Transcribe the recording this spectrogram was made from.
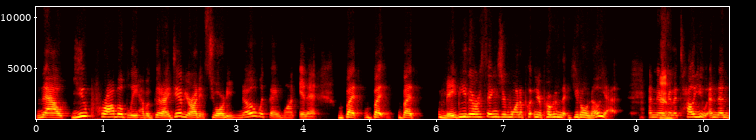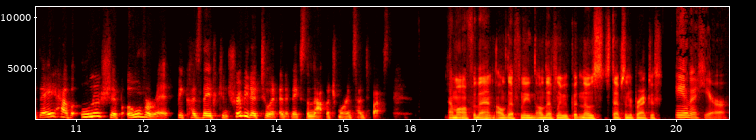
Now, you probably have a good idea of your audience. You already know what they want in it, but but but maybe there are things you want to put in your program that you don't know yet and they're yeah. going to tell you and then they have ownership over it because they've contributed to it and it makes them that much more incentivized I'm all for that. I'll definitely, I'll definitely be putting those steps into practice. Anna here.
